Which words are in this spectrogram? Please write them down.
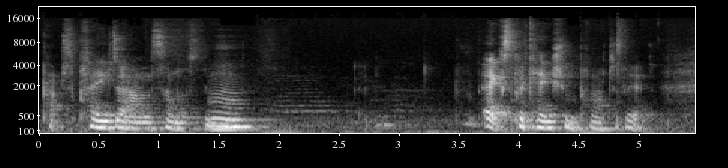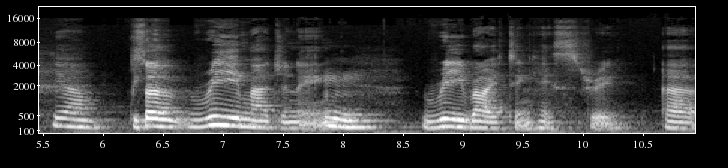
perhaps play down some of the Mm, explication part of it. yeah. Bec- So reimagining, Mm. rewriting history. Uh,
